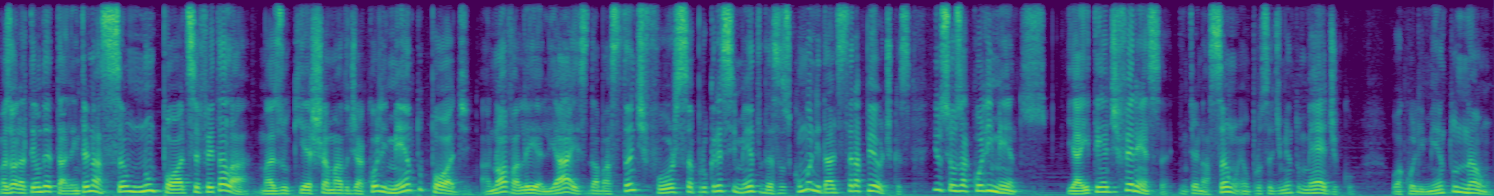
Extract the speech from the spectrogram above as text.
Mas olha, tem um detalhe: a internação não pode ser feita lá, mas o que é chamado de acolhimento pode. A nova lei, aliás, dá bastante força para o crescimento dessas comunidades terapêuticas e os seus acolhimentos. E aí tem a diferença: internação é um procedimento médico, o acolhimento não.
